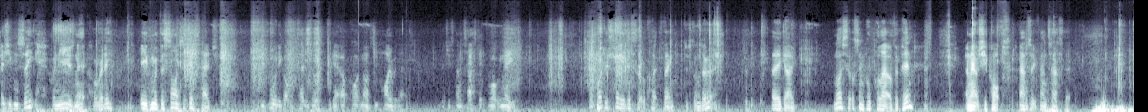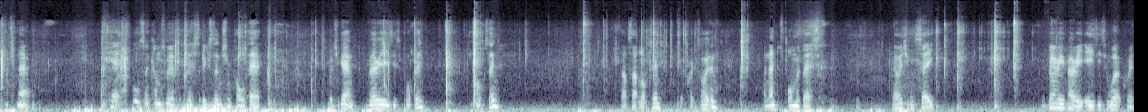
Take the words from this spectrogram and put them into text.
As you can see, when you're using it already, even with the size of this hedge, you've already got potential to get up quite nice and high with it, which is fantastic for what we need. So if I just show you this little clip thing, just undo it. There you go. Nice little simple pull out of the pin, and out she pops. Absolutely fantastic. Now, the kit also comes with this extension pole here, which again, very easy to pop in, locks in, that's that locked in, a quick tighten, and then on with this. Now as you can see, very very easy to work with.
